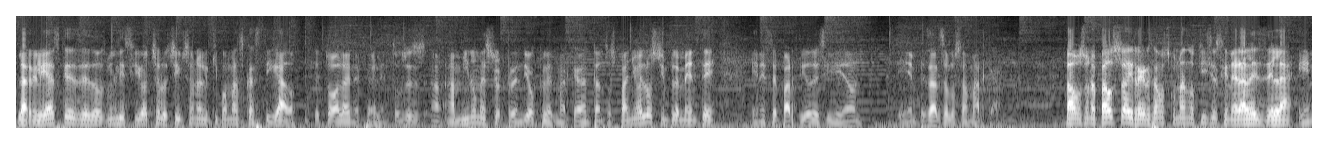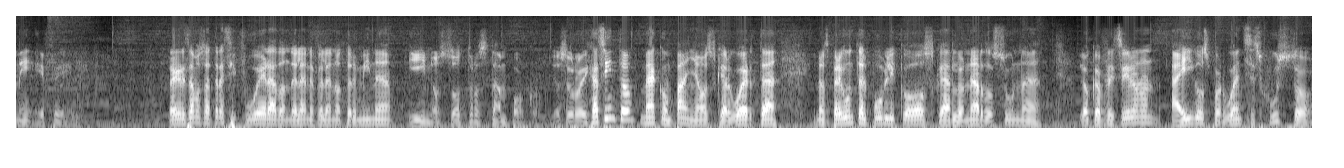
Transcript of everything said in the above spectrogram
La realidad es que desde 2018 los Chiefs son el equipo más castigado de toda la NFL. Entonces a, mí no me sorprendió que les marcaran tantos pañuelos. Simplemente en este partido decidieron empezárselos a marcar. Vamos a una pausa y regresamos con más noticias generales de la NFL. Regresamos a Tres y Fuera, donde la NFL no termina y nosotros tampoco. Yo soy Roy Jacinto, me acompaña Oscar Huerta y nos pregunta el público Oscar Leonardo Zuna, ¿lo que ofrecieron a Eagles por Wentz es justo?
